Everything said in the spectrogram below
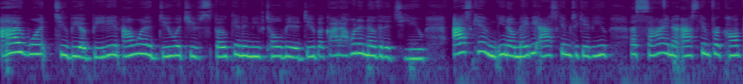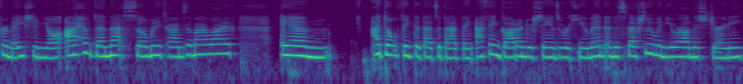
I want to be obedient. I want to do what you've spoken and you've told me to do, but God, I want to know that it's you. Ask Him, you know, maybe ask Him to give you a sign or ask Him for confirmation, y'all. I have done that so many times in my life. And I don't think that that's a bad thing. I think God understands we're human, and especially when you are on this journey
